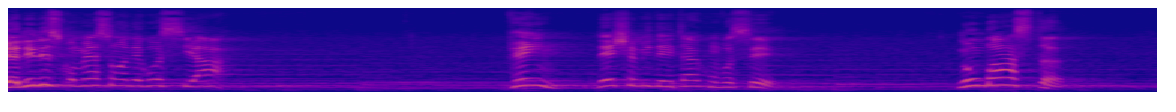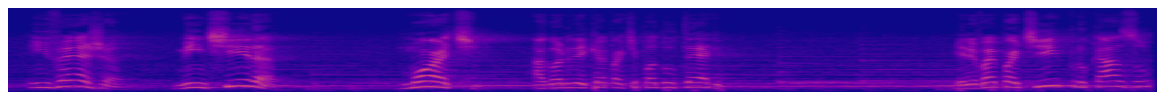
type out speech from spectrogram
E ali eles começam a negociar. Vem, deixa-me deitar com você. Não basta inveja, mentira, morte. Agora ele quer partir para adultério. Ele vai partir para o caso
